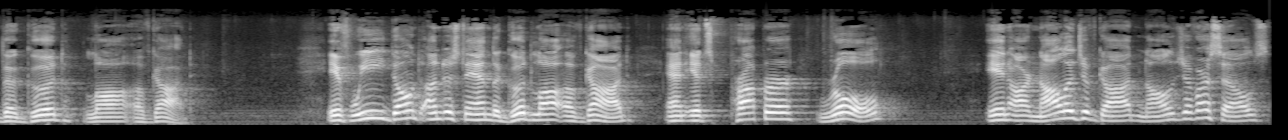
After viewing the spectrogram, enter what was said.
the good law of God. If we don't understand the good law of God and its proper role in our knowledge of God, knowledge of ourselves,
